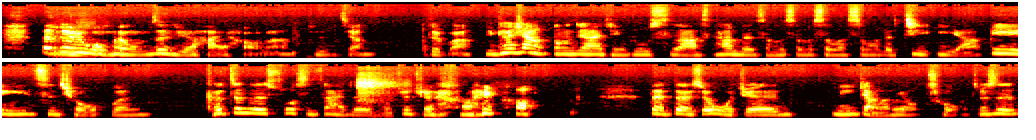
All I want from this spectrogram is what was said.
但对于我们，我们真的觉得还好啦，就是这样。对吧？你看，像《东家爱情故事》啊，是他们什么什么什么什么的记忆啊，毕业一次求婚。可是真的说实在的，我就觉得还好。对对，所以我觉得你讲的没有错，就是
